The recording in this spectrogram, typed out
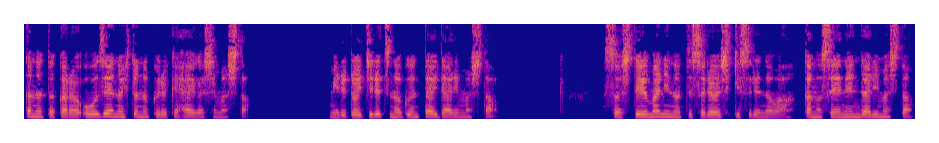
彼方から大勢の人の来る気配がしました。見ると一列の軍隊でありました。そして馬に乗ってそれを指揮するのは、かの青年でありました。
